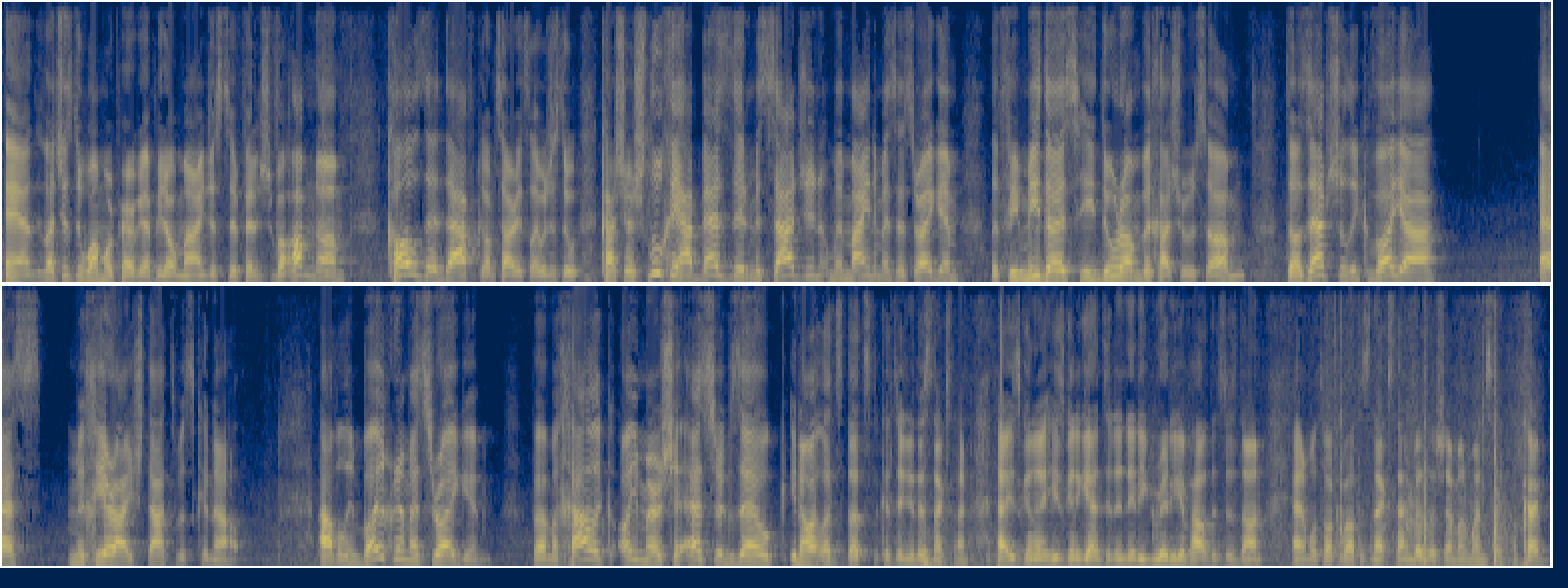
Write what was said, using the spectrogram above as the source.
and let's just do one more paragraph, if you don't mind, just to finish. Va'amnam. Kol ze dafka, I'm sorry, it's like, we'll just do. Kasher shluchi habezdin misajin umemaynim es esrogim lefi midas hiduram v'chashrusam dozef shalikvaya es mechir aishtatvus kanal. Avalim boichrim esroigim. You know what? Let's let's continue this next time. Now he's gonna he's gonna get into the nitty gritty of how this is done, and we'll talk about this next time. Bez Hashem on Wednesday. Okay.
